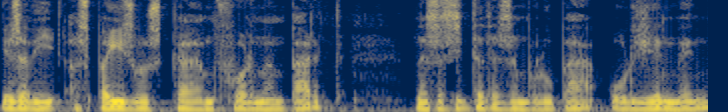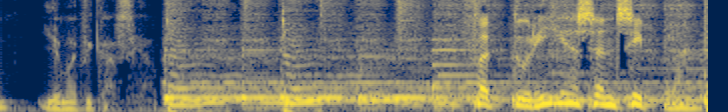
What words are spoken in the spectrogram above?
és a dir, els països que en formen part, necessita desenvolupar urgentment i amb eficàcia. Factoria sensible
